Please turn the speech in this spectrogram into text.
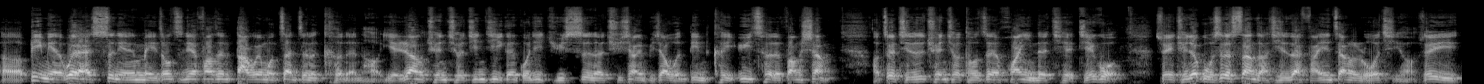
呃，避免未来四年美洲之间发生大规模战争的可能哈，也让全球经济跟国际局势呢趋向于比较稳定、可以预测的方向啊。这其实是全球投资人欢迎的结结果，所以全球股市的上涨其实在反映这样的逻辑哈。所以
